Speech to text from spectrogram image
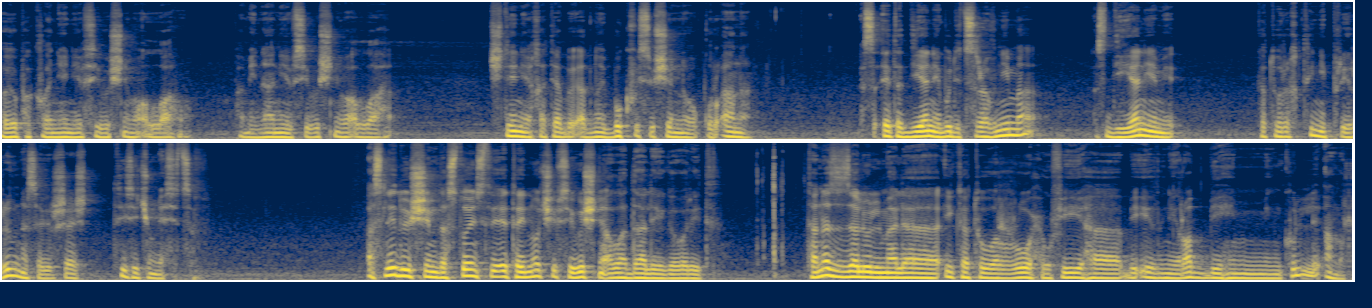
твое поклонение Всевышнему Аллаху, поминание Всевышнего Аллаха, чтение хотя бы одной буквы священного Корана, это деяние будет сравнимо с деяниями, которых ты непрерывно совершаешь тысячу месяцев. О следующем достоинстве этой ночи Всевышний Аллах далее говорит – تنزل الملائكة والروح فيها بإذن ربهم من كل أمر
